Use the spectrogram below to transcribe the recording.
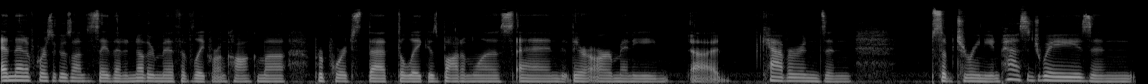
and then, of course, it goes on to say that another myth of Lake Ronkonkoma purports that the lake is bottomless and there are many uh, caverns and subterranean passageways, and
